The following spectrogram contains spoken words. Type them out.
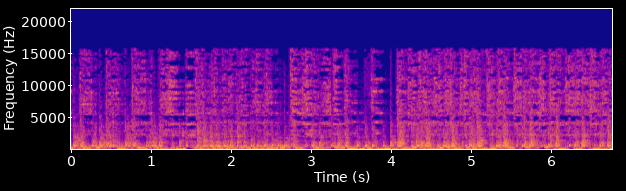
Thank Thank you.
